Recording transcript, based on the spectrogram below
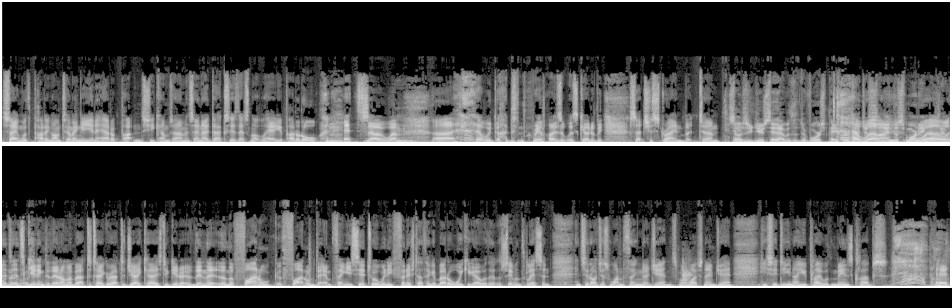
same with putting. I'm telling her, you know, how to putt, and she comes home and say, no, Doug says that's not how you putt at all. Hmm. And so um, uh, we, I didn't realise it was going to be such a strain. But um, So did you say that was the divorce papers I just well, signed this morning? Well, it's, it it's getting to that. I'm about to take her out to JK's to get her. Then the, then the final, the final damn thing he said to her when he finished, I think about a week ago with her, the seventh lesson, and said, "Oh, just one thing, uh, Jan. That's my wife's name, Jan." He said, "Do you know you play with men's clubs?" and,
